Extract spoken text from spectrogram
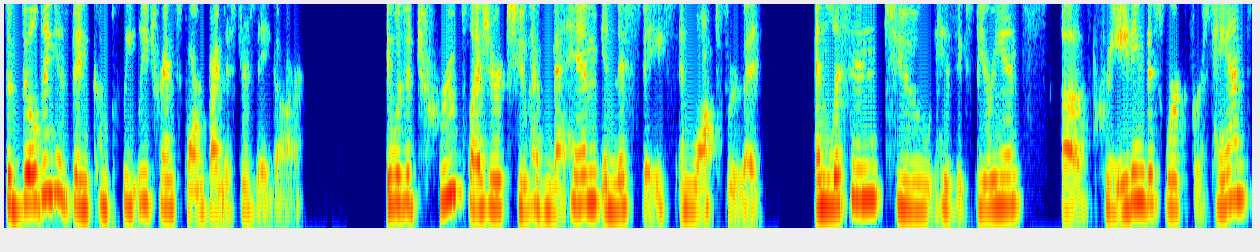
The building has been completely transformed by Mr. Zagar. It was a true pleasure to have met him in this space and walked through it and listen to his experience of creating this work firsthand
